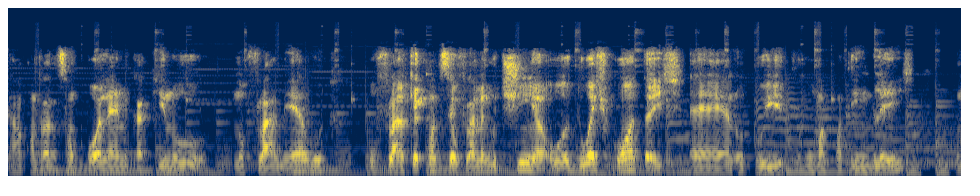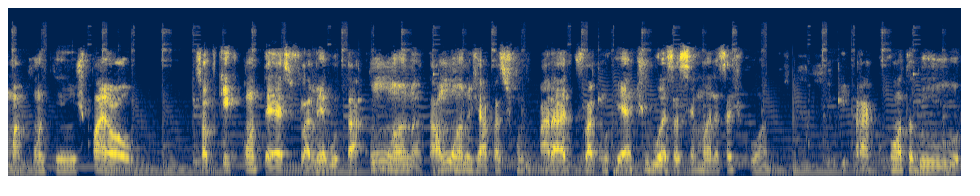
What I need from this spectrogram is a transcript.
uma contratação polêmica aqui no, no Flamengo. O, Flamengo, o que aconteceu? O Flamengo tinha duas contas é, no Twitter, uma conta em inglês, uma conta em espanhol. Só que o que, que acontece? O Flamengo está com um ano, tá um ano já com essas contas paradas. O Flamengo reativou essa semana essas contas. E para a conta do,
